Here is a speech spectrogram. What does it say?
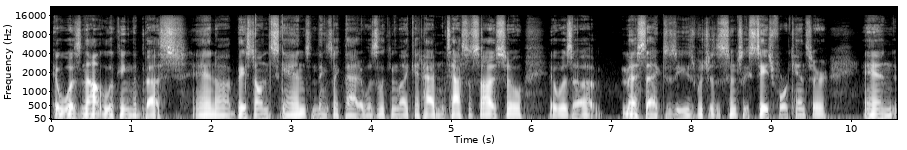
it was not looking the best. And uh, based on scans and things like that, it was looking like it had metastasized. So it was a metastatic disease, which is essentially stage four cancer. And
